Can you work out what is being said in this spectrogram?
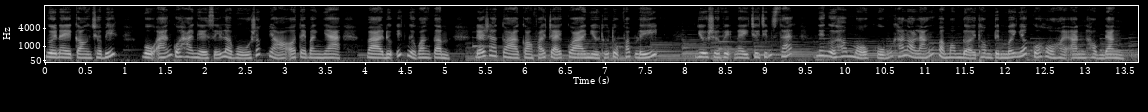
Người này còn cho biết, vụ án của hai nghệ sĩ là vụ rất nhỏ ở Tây Ban Nha và được ít người quan tâm. Để ra tòa còn phải trải qua nhiều thủ tục pháp lý. Dù sự việc này chưa chính xác, nhưng người hâm mộ cũng khá lo lắng và mong đợi thông tin mới nhất của Hồ Hoài Anh, Hồng Đăng.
